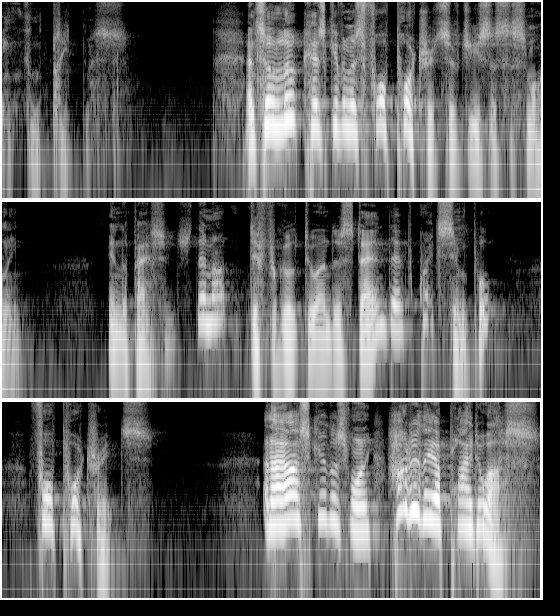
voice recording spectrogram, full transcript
in completeness. And so Luke has given us four portraits of Jesus this morning in the passage. They're not difficult to understand, they're quite simple. Four portraits. And I ask you this morning, how do they apply to us?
